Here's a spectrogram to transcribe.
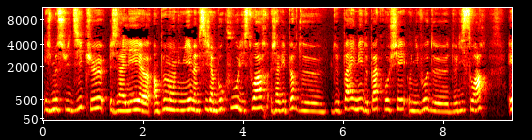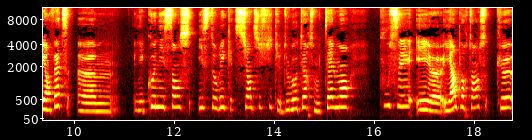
et, je me suis dit que j'allais euh, un peu m'ennuyer, même si j'aime beaucoup l'histoire, j'avais peur de ne pas aimer, de pas accrocher au niveau de, l'histoire. Et en fait, les connaissances historiques, scientifiques de l'auteur sont tellement poussées et, et importantes que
